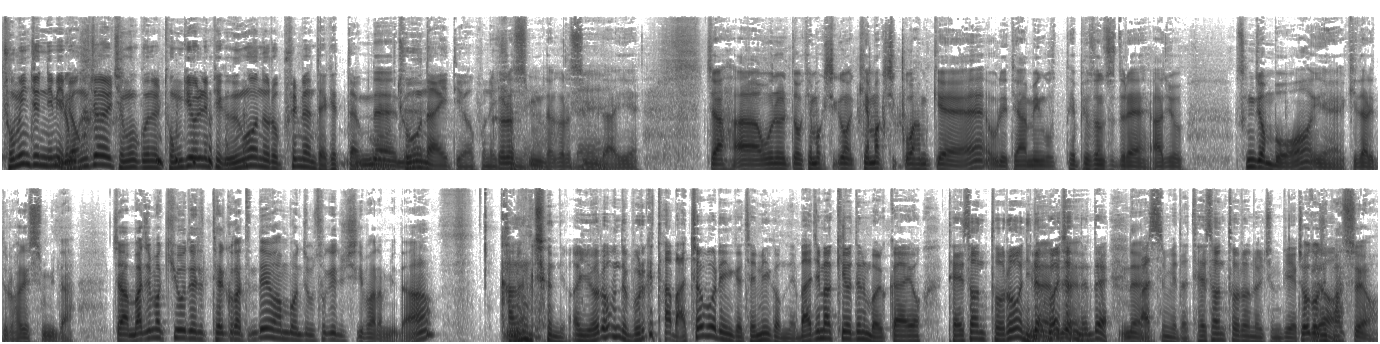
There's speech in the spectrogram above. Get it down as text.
조민주님이 이런 거- 명절 증후군을 동계올림픽 응원으로 풀면 되겠다고 네, 네. 좋은 아이디어 보내주셨네요. 그렇습니다. 그렇습니다. 예. 자, 아, 오늘 또 개막식, 개막식과 함께 우리 대한민국 대표 선수들의 아주 승전보, 예, 기다리도록 하겠습니다. 자, 마지막 키워드 될 것 같은데요. 한번 좀 소개해 주시기 바랍니다. 강흥천님, 아, 여러분들 뭐 이렇게 다 맞춰버리니까 재미가 없네. 마지막 키워드는 뭘까요? 대선 토론이라고 네, 하셨는데 네. 네. 맞습니다. 대선 토론을 준비했고요. 저도 봤어요.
